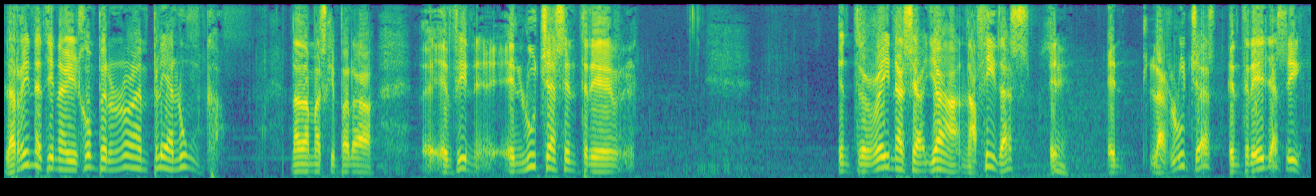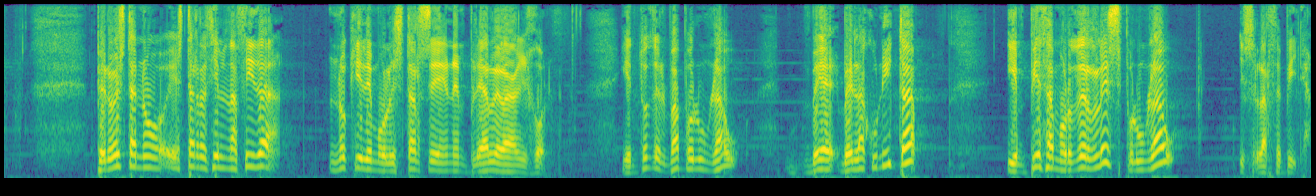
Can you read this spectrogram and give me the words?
La reina tiene aguijón, pero no la emplea nunca. Nada más que para, eh, en fin, eh, en luchas entre entre reinas ya, ya nacidas, Sí. en, en las luchas, entre ellas sí. Pero esta no, esta recién nacida no quiere molestarse en emplearle el aguijón. Y entonces va por un lado, ve, ve la cunita y empieza a morderles por un lado y se las cepilla.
